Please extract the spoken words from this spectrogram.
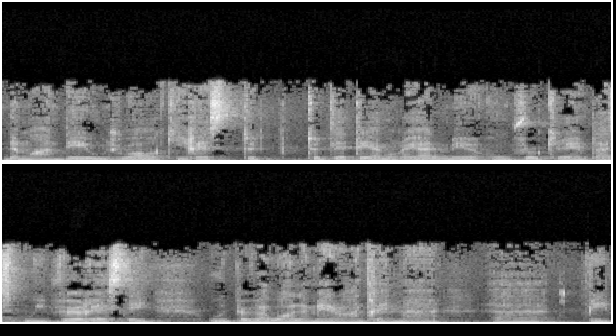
demander aux joueurs qui restent tout, l'été à Montréal, mais on veut créer une place où ils veulent rester, où ils peuvent avoir le meilleur entraînement, puis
